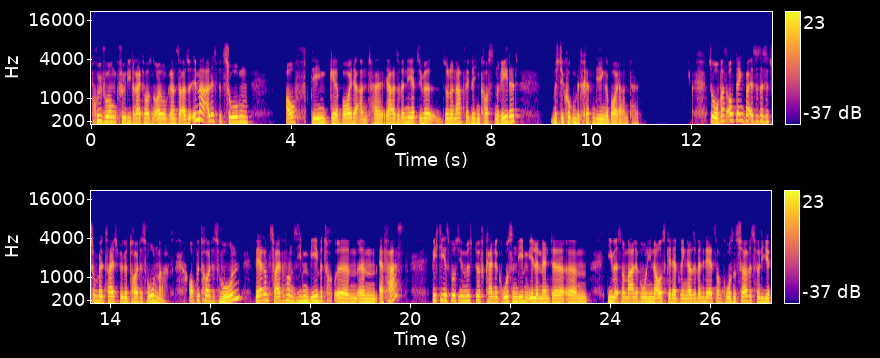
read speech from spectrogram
Prüfungen für die 3000 Euro Grenze. Also immer alles bezogen auf den Gebäudeanteil. Ja, also wenn ihr jetzt über so eine nachträglichen Kosten redet, müsst ihr gucken, betreffen die den Gebäudeanteil. So, was auch denkbar ist, ist, dass ihr zum Beispiel betreutes Wohnen macht. Auch betreutes Wohnen wäre im Zweifel vom 7b ähm, ähm, erfasst. Wichtig ist bloß, ihr müsst, dürft keine großen Nebenelemente, ähm, die über das normale Wohnen hinausgeht, erbringen. Also wenn ihr da jetzt noch einen großen Service für die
